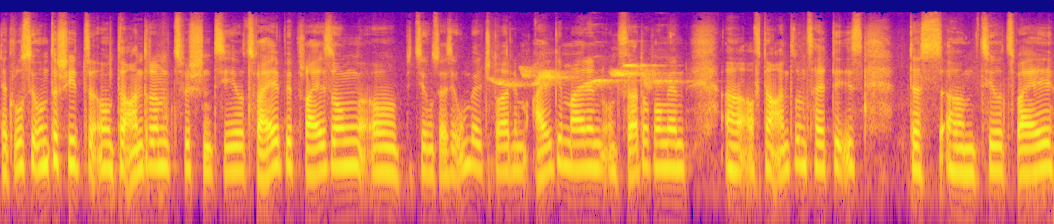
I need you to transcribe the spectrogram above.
Der große Unterschied unter anderem zwischen CO2-Bepreisung äh, bzw. Umweltsteuern im Allgemeinen und Förderungen äh, auf der anderen Seite ist, dass ähm, CO2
